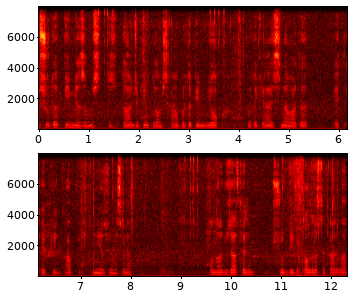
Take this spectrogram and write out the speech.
Şurada BIM yazılmış. Biz daha önce BIM kullanmıştık ama burada BIM yok. Burada genel isimler vardı. Epi, app ikonu yazıyor mesela. Onları düzeltelim. Şu BIM'i kaldırırsak galiba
